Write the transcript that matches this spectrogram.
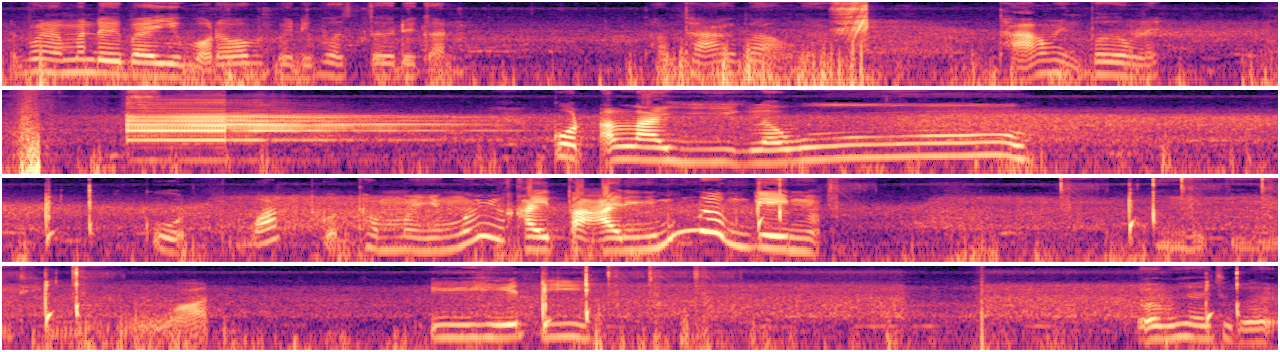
แล้วพวกนั้นมันเดินไปอยู่บอกได้ว่ามันเป็นดิพอสเตอร์ด้วยกันทำท้าหรือเปล่าท้าก็ไม่เห็นเพิ่มเลย กดอะไรอีกแล้ววูกดวัดกดทำไมยังไม่มีใครตายเนี่มึงเริ่มเกมเนี่ยวัด e h e เออไม่ใช่ถูกเลย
